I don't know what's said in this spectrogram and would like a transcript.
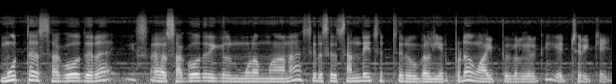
மூத்த சகோதர ச- சகோதரிகள் மூலமான சிறு சிறு சண்டை சச்சரவுகள் ஏற்பட வாய்ப்புகள் இருக்குது எச்சரிக்கை.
